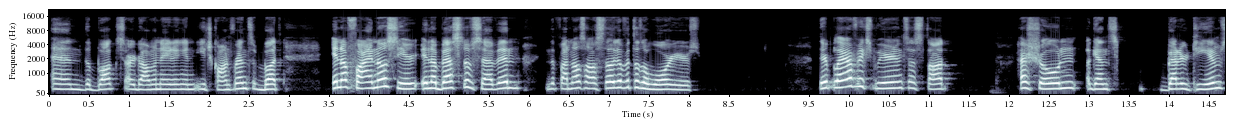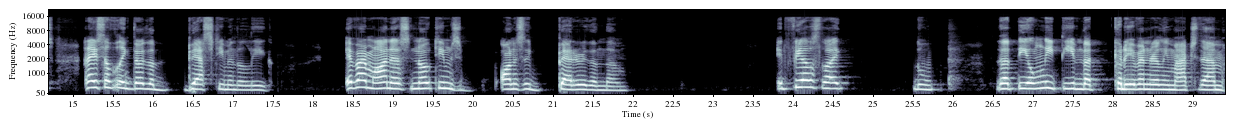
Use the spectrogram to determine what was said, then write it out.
and the Bucks are dominating in each conference, but in a final series, in a best of seven, in the finals, I'll still give it to the Warriors. Their playoff experience has thought has shown against better teams, and I still think they're the best team in the league. If I'm honest, no team's honestly better than them. It feels like the that the only team that could even really match them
